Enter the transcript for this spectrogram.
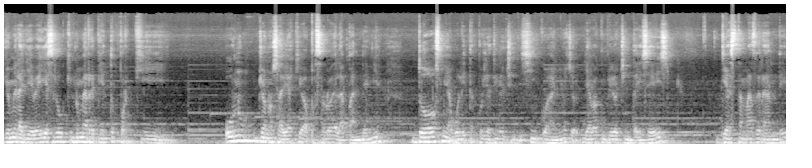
yo me la llevé y es algo que no me arrepiento porque uno, yo no sabía que iba a pasar lo de la pandemia. Dos, mi abuelita pues ya tiene 85 años, ya, va a cumplir 86, ya está más grande.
